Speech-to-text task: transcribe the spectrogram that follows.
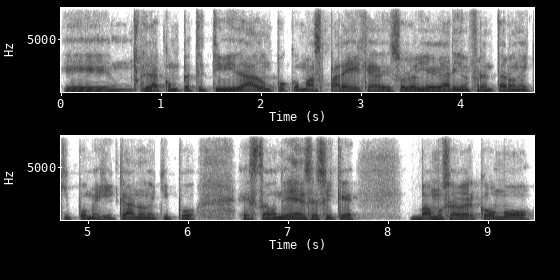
eh, la competitividad un poco más pareja de solo llegar y enfrentar a un equipo mexicano, un equipo estadounidense. Así que vamos a ver cómo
